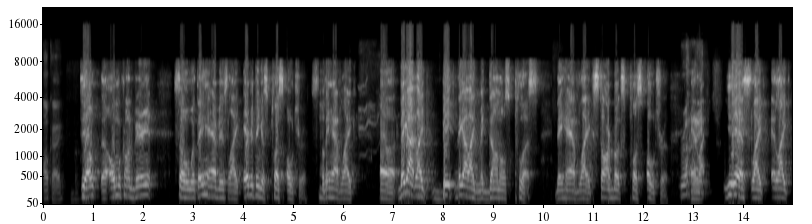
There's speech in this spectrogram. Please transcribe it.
Okay. Delta, the Omicron variant. So what they have is like everything is plus ultra. So they have like, uh, they got like big, they got like McDonald's plus they have like Starbucks plus Ultra. Right. And like, yes, like, like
